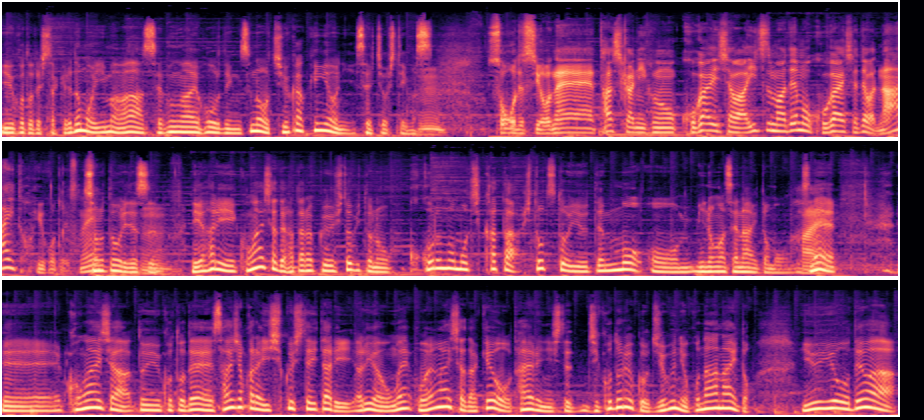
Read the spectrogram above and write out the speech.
いうことでしたけれども、今はセブンアイ・ホールディングスの中核企業に成長しています。うん、そうですよね。確かにこの子会社はいつまでも子会社ではないということですね。その通りです、うん、やはり子会社で働く人々の心の持ち方一つという点も見逃せないと思うんですね。はいえー、子会社ということで最初から萎縮していたりあるいは親会社だけを頼りにして自己努力を十分に行わないというようでは、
